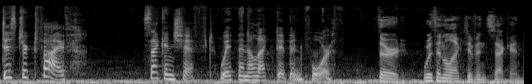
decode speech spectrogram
District 5. Second shift, with an elective in fourth. Third, with an elective in second.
